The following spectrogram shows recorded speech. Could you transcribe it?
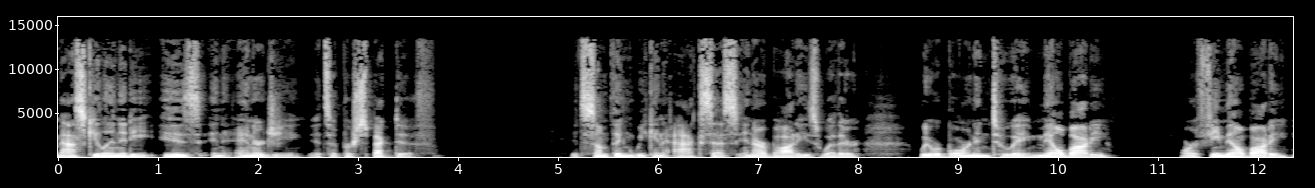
Masculinity is an energy, it's a perspective. It's something we can access in our bodies, whether we were born into a male body or a female body.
